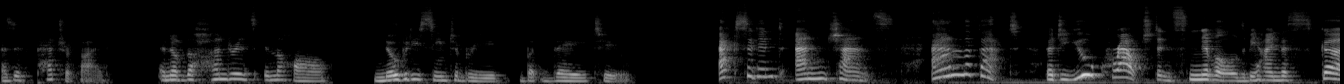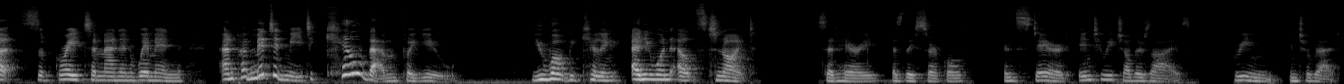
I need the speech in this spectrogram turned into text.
as if petrified. And of the hundreds in the hall, nobody seemed to breathe but they too. Accident and chance, and the fact that you crouched and snivelled behind the skirts of greater men and women and permitted me to kill them for you. You won't be killing anyone else tonight, said Harry as they circled and stared into each other's eyes, green into red.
